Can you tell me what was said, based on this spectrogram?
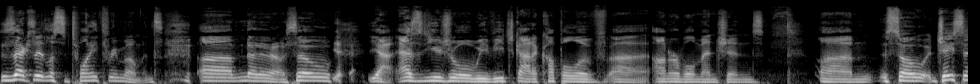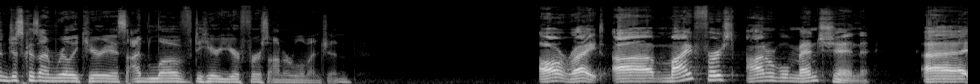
is actually a list of 23 moments. Um, no, no, no. So, yeah. as usual, we've each got a couple of uh, honorable mentions. Um, so, Jason, just because I'm really curious, I'd love to hear your first honorable mention. All right. Uh, my first honorable mention, uh,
